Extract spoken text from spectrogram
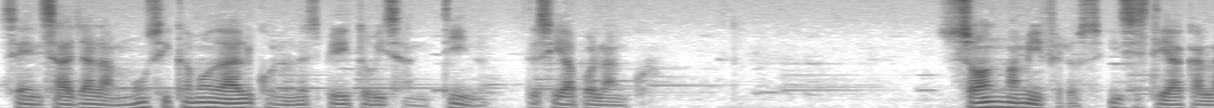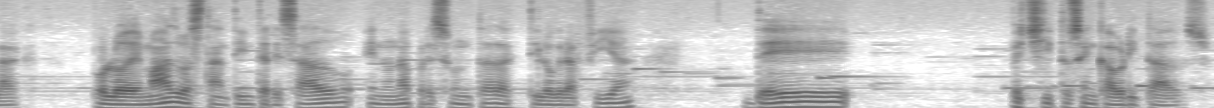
se ensaya la música modal con un espíritu bizantino, decía Polanco. Son mamíferos, insistía Calac, por lo demás bastante interesado en una presunta dactilografía de pechitos encabritados.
